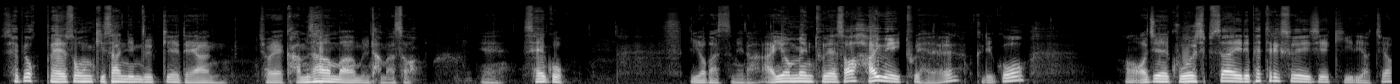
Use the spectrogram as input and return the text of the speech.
새벽 배송 기사님들께 대한 저의 감사한 마음을 담아서 예, 세 곡 이어봤습니다. 아이언맨 2에서 Highway to Hell 그리고 어, 제 9월 14일이 패트릭 스웨이지의 기일이었죠.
